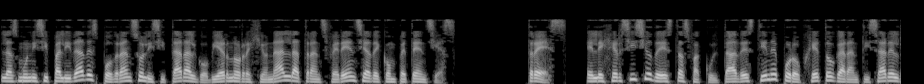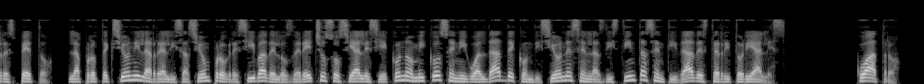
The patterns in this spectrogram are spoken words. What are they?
las municipalidades podrán solicitar al gobierno regional la transferencia de competencias. 3. El ejercicio de estas facultades tiene por objeto garantizar el respeto, la protección y la realización progresiva de los derechos sociales y económicos en igualdad de condiciones en las distintas entidades territoriales. 4.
